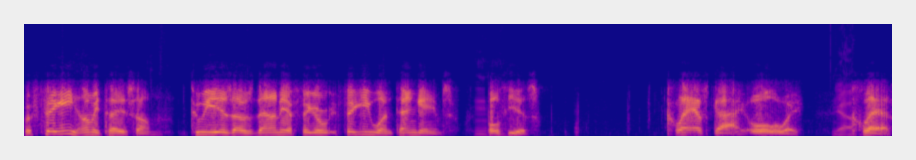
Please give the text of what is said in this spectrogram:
But Figgy, let me tell you something. Two years I was down there, Figgy, Figgy won 10 games, Mhm. both years. Class guy all the way. Yeah. Class.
